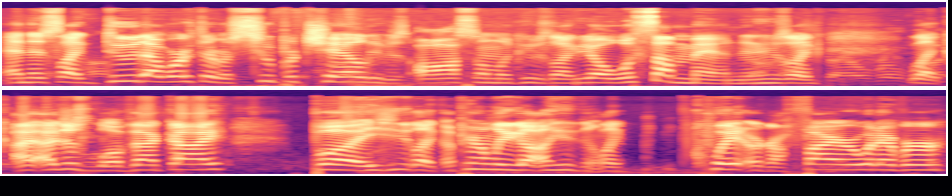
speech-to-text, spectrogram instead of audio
And this like dude that worked there was super chill. He was awesome. Like he was like, "Yo, what's up, man?" And he was like, like I, I just love that guy. But he like apparently got he like quit or got fired or whatever.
